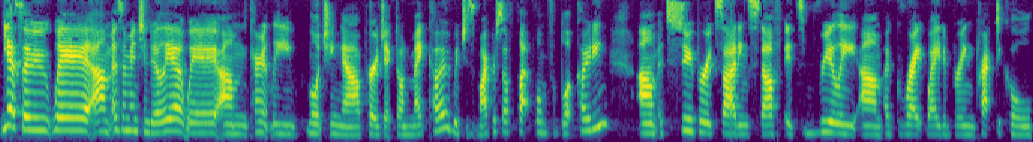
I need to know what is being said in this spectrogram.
Yeah, so we're, um, as I mentioned earlier, we're um, currently launching our project on MakeCode, which is a Microsoft platform for block coding. Um, it's super exciting stuff. It's really um, a great way to bring practical,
